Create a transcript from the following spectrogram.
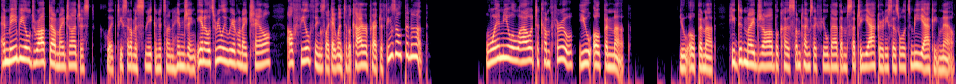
And maybe you'll drop down. My jaw just clicked. He said, I'm a snake and it's unhinging. You know, it's really weird when I channel. I'll feel things like I went to the chiropractor. Things open up. When you allow it to come through, you open up. You open up. He did my job because sometimes I feel bad that I'm such a yacker. And he says, Well, it's me yakking now.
